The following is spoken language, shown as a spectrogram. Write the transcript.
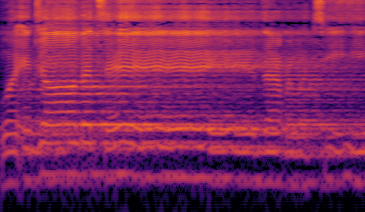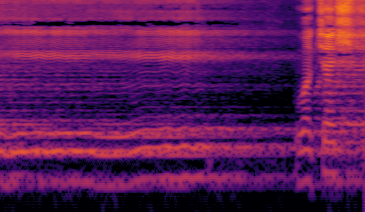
وإجابة دعوتي وكشف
